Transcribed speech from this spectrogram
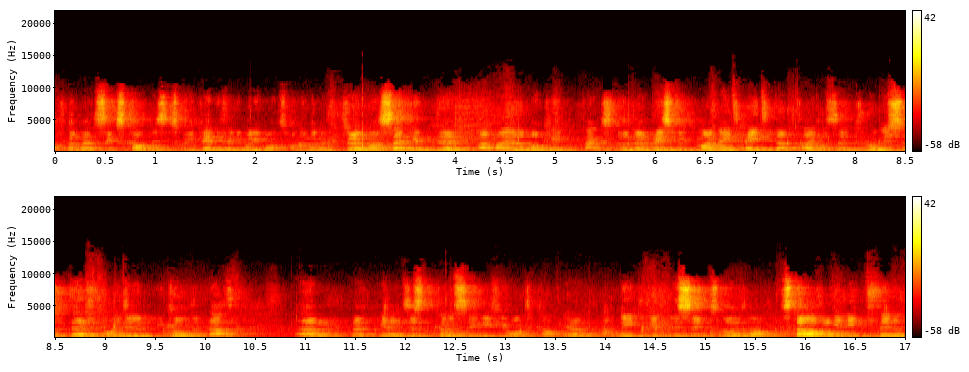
I've got about six copies this weekend. If anybody wants one, I'm going to throw my second, uh, my other book in, Fangs for the Memories. My mate hated that title, so it was rubbish, so therefore I did, he called it that. Um, but, you know, just come and see me if you want a copy. I, I need to get this six, otherwise I'll starve and get even thinner.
